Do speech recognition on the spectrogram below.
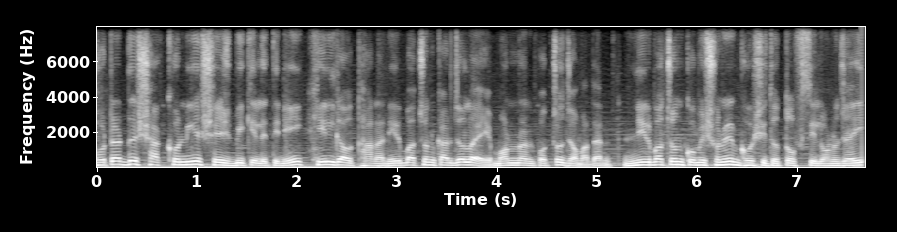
ভোটারদের স্বাক্ষর নিয়ে শেষ বিকেলে তিনি খিলগাঁও থানা নির্বাচন কার্যালয়ে মনোনয়নপত্র জমা দেন। নির্বাচন কমিশনের ঘোষিত তফসিল অনুযায়ী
